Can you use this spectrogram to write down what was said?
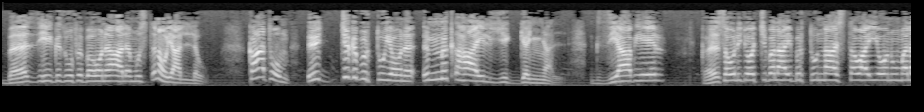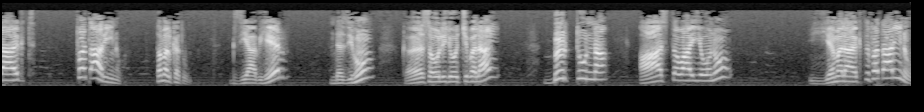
በዚህ ግዙፍ በሆነ ዓለም ውስጥ ነው ያለው። ከአቶም እጅግ ብርቱ የሆነ እምቅ ኀይል ይገኛል እግዚአብሔር ከሰው ልጆች በላይ ብርቱና አስተዋይ የሆኑ መላእክት ፈጣሪ ነው። ተመልከቱ። እግዚአብሔር እንደዚሁም ከሰው ልጆች በላይ ብርቱና አስተዋይ የሆኑ የመላእክት ፈጣሪ ነው።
